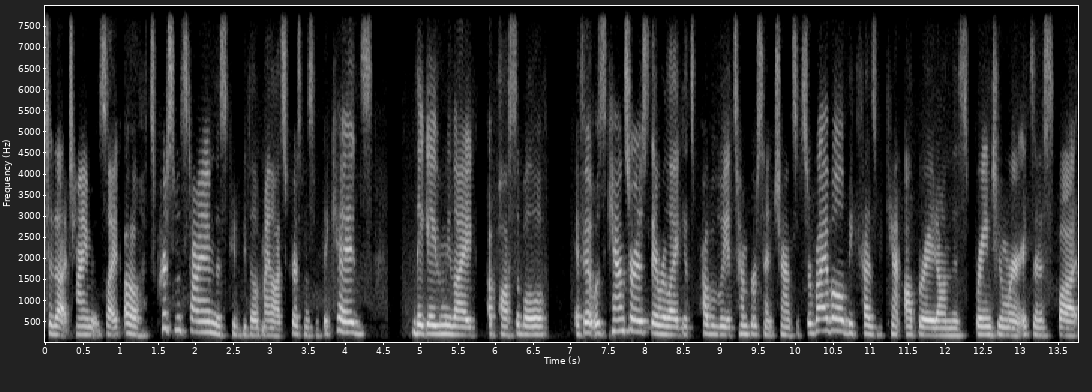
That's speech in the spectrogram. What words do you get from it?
to that time, it's like, oh, it's Christmas time. This could be the, my last Christmas with the kids. They gave me like a possible, if it was cancerous, they were like, it's probably a 10% chance of survival because we can't operate on this brain tumor. It's in a spot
